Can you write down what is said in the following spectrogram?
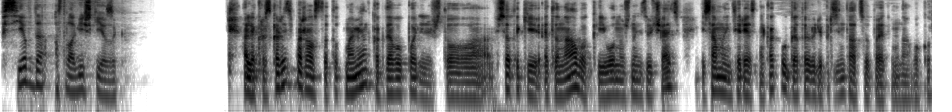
псевдоастрологический язык. Олег, расскажите, пожалуйста, тот момент, когда вы поняли, что все-таки это навык, его нужно изучать. И самое интересное, как вы готовили презентацию по этому навыку?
